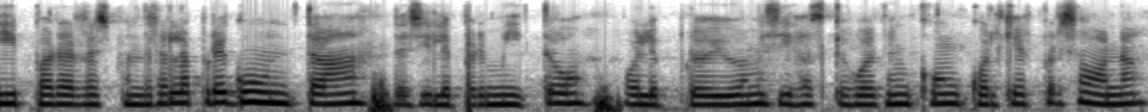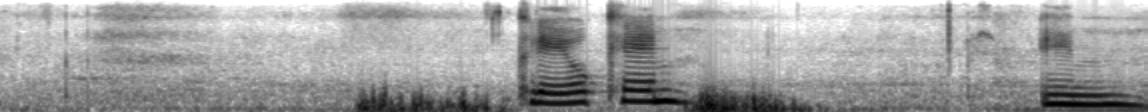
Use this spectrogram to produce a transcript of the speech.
Y para responder a la pregunta de si le permito o le prohíbo a mis hijas que jueguen con cualquier persona, creo que em,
